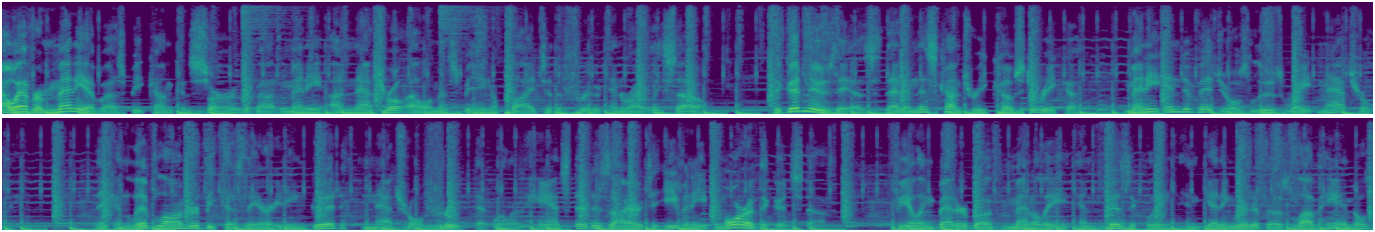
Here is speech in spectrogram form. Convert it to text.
However, many of us become concerned about many unnatural elements being applied to the fruit, and rightly so. The good news is that in this country, Costa Rica, many individuals lose weight naturally. They can live longer because they are eating good, natural fruit that will enhance their desire to even eat more of the good stuff, feeling better both mentally and physically, and getting rid of those love handles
